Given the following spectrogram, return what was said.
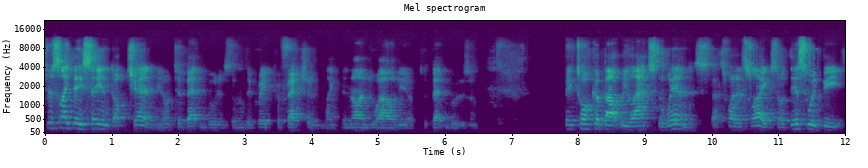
just like they say in Dzogchen, you know, Tibetan Buddhism, the great perfection, like the non-duality of Tibetan Buddhism. They talk about relaxed awareness. That's what it's like. So this would be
